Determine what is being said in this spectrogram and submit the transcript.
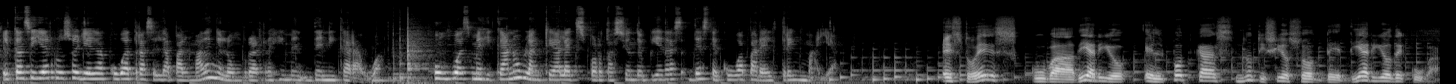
El canciller ruso llega a Cuba tras la palmada en el hombro al régimen de Nicaragua. Un juez mexicano blanquea la exportación de piedras desde Cuba para el tren Maya. Esto es Cuba a Diario, el podcast noticioso de Diario de Cuba.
